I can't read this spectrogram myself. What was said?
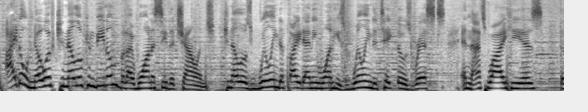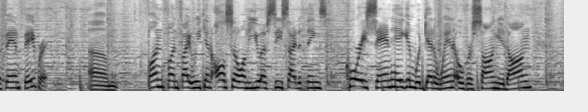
I don't know if Canelo can beat him, but I want to see the challenge. Canelo is willing to fight anyone. He's willing to take those risks, and that's why he is the fan favorite. Um, fun, fun fight weekend. Also on the UFC side of things, Corey Sandhagen would get a win over Song Yadong.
